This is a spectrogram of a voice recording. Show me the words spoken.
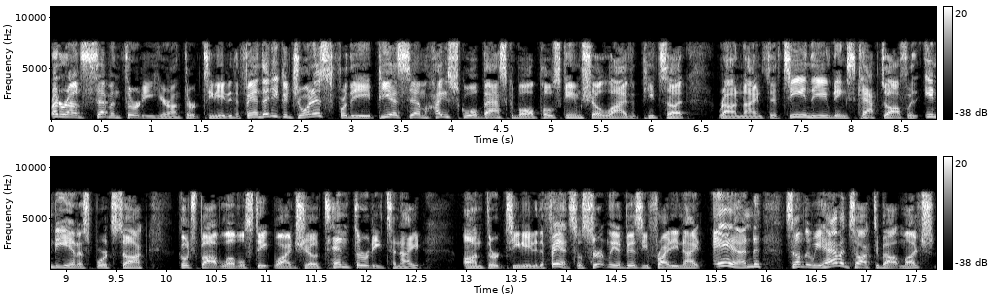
right around 7:30 here on 1380 The Fan. Then you could join us for the PSM High School basketball postgame show live at Pizza Hut around 9:15. The evening's capped off with Indiana Sports Talk. Coach Bob Lovell statewide show 10:30 tonight on 1380 The Fan. So certainly a busy Friday night and something we haven't talked about much.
